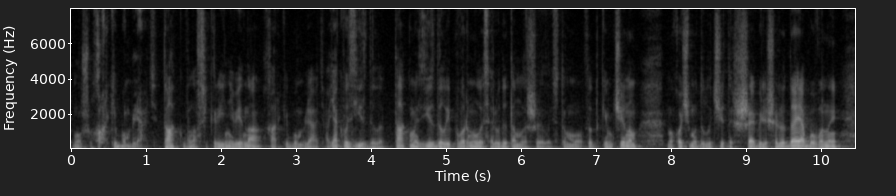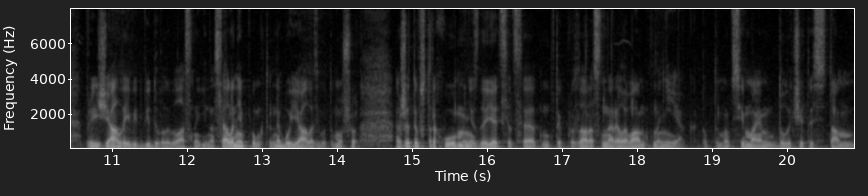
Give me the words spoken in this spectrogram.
тому що Харків бомблять. Так, в нашій країні війна, Харків бомблять. А як ви з'їздили? Так, ми з'їздили і повернулися, люди там лишились. Тому це таким чином ми хочемо долучити ще більше людей, аби вони приїжджали і відвідували власне і населені пункти, не боялись, бо тому що жити в страху, мені здається, це ну, типу зараз нерелевантно ніяк. Тобто ми всі маємо долучитись там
